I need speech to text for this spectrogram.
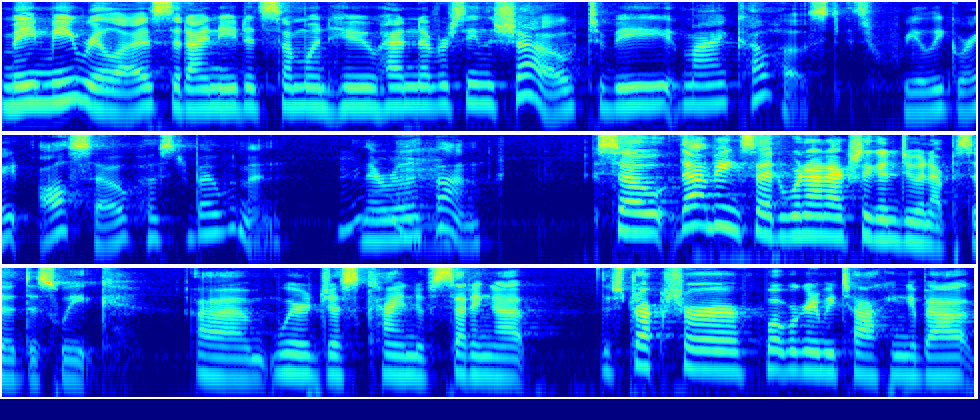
made me realize that I needed someone who had never seen the show to be my co-host. It's really great, also hosted by women. And they're really fun. So that being said, we're not actually going to do an episode this week. Um, we're just kind of setting up the structure, what we're going to be talking about,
